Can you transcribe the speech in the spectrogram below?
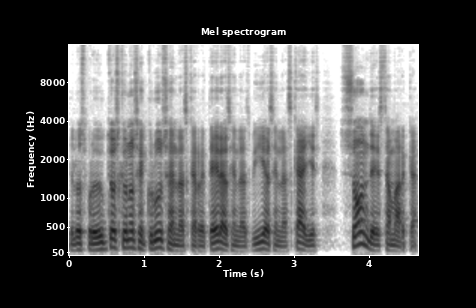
de los productos que uno se cruza en las carreteras, en las vías, en las calles, son de esta marca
